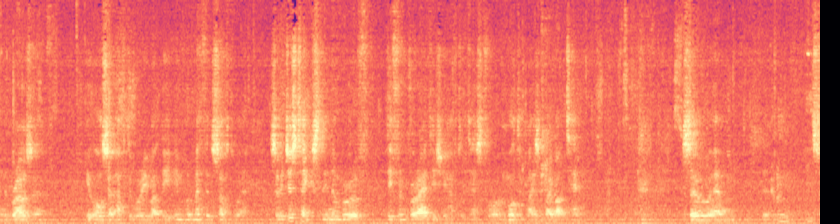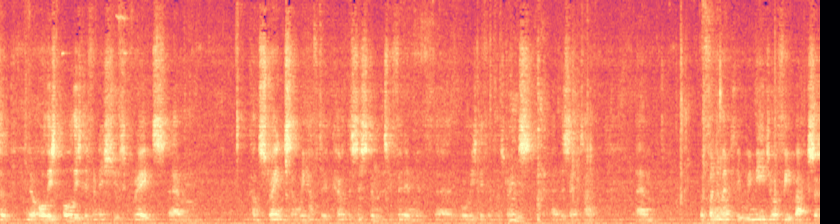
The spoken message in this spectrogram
and the browser, you also have to worry about the input method software. So it just takes the number of different varieties you have to test for and multiplies it by about 10. so, um, so you know, all these all these different issues create um, constraints and we have to code the system to fit in with uh, all these different constraints at the same time. Um, but fundamentally, we need your feedback, so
